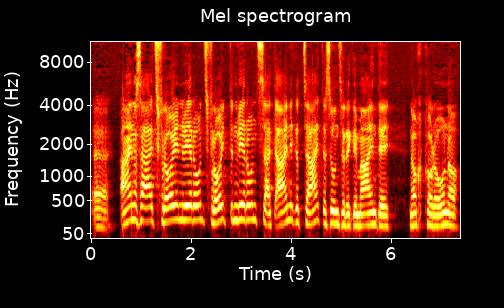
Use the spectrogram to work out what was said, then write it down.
Äh, einerseits freuen wir uns, freuten wir uns seit einiger Zeit, dass unsere Gemeinde nach Corona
